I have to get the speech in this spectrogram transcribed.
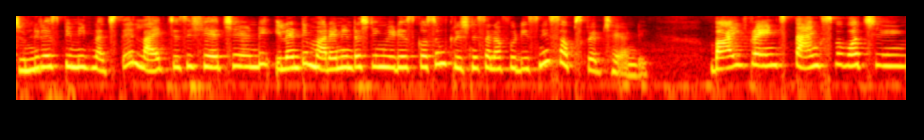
జున్ను రెసిపీ మీకు నచ్చితే లైక్ చేసి షేర్ చేయండి. ఇలాంటి మరిన్ని ఇంట్రెస్టింగ్ వీడియోస్ కోసం కృష్ణ సనా ఫుడీస్ని సబ్స్క్రైబ్ చేయండి. Bye friends thanks for watching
